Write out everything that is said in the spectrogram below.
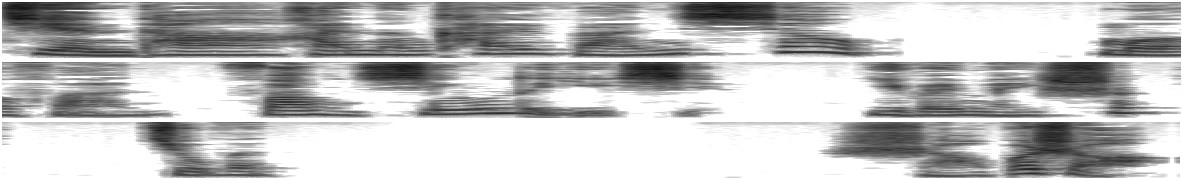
见他还能开玩笑，莫凡放心了一些，以为没事，就问：“傻不傻？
